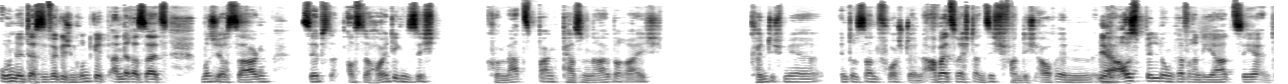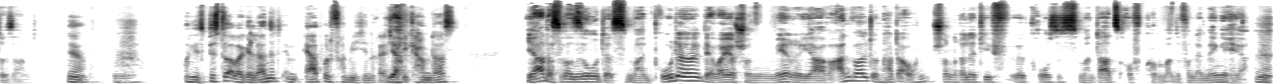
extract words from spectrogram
ohne dass es wirklich einen Grund gibt. Andererseits muss ich auch sagen, selbst aus der heutigen Sicht, Commerzbank, Personalbereich, könnte ich mir interessant vorstellen. Arbeitsrecht an sich fand ich auch in, in ja. der Ausbildung, Referendariat sehr interessant. Ja. Mhm. Und jetzt bist du aber gelandet im Erb- und Familienrecht. Ja. Wie kam das? Ja, das war so, dass mein Bruder, der war ja schon mehrere Jahre Anwalt und hatte auch schon ein relativ äh, großes Mandatsaufkommen, also von der Menge her. Ja.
